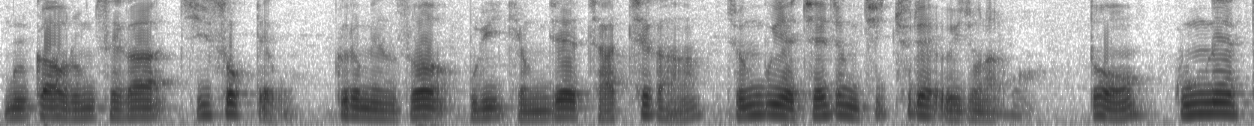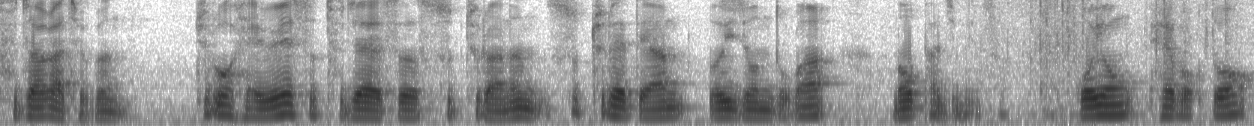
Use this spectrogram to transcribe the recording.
물가 오름세가 지속되고 그러면서 우리 경제 자체가 정부의 재정 지출에 의존하고 또 국내 투자가 적은 주로 해외에서 투자해서 수출하는 수출에 대한 의존도가 높아지면서 고용 회복도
